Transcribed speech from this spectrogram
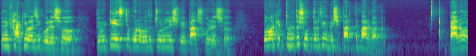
তুমি ফাঁকিবাজি করেছ, তুমি টেস্টে কোনো মতো চল্লিশ পেয়ে পাস করেছ। তোমাকে, তুমি তো সত্তর থেকে বেশি পারতে পারবা না। কারণ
